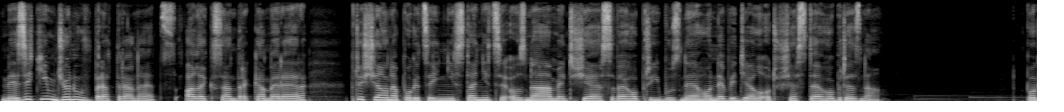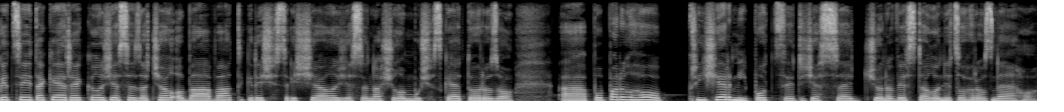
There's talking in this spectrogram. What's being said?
Mezitím Johnův bratranec, Alexandr Kamerer, přišel na policejní stanici oznámit, že svého příbuzného neviděl od 6. března. Policii také řekl, že se začal obávat, když slyšel, že se našlo mužské torzo a popadl ho příšerný pocit, že se Johnovi stalo něco hrozného.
